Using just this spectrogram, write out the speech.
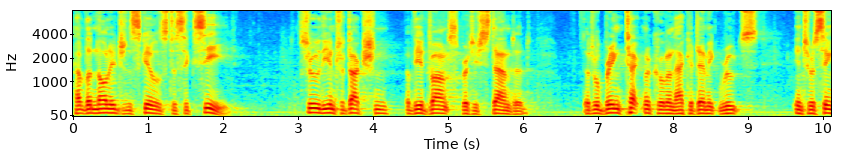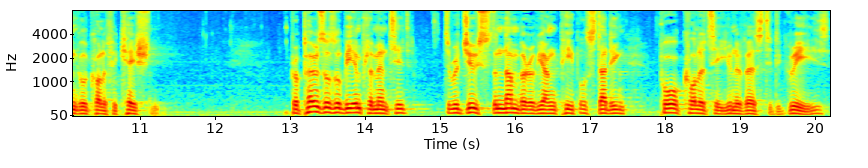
have the knowledge and skills to succeed through the introduction of the Advanced British Standard that will bring technical and academic routes into a single qualification. Proposals will be implemented to reduce the number of young people studying poor quality university degrees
